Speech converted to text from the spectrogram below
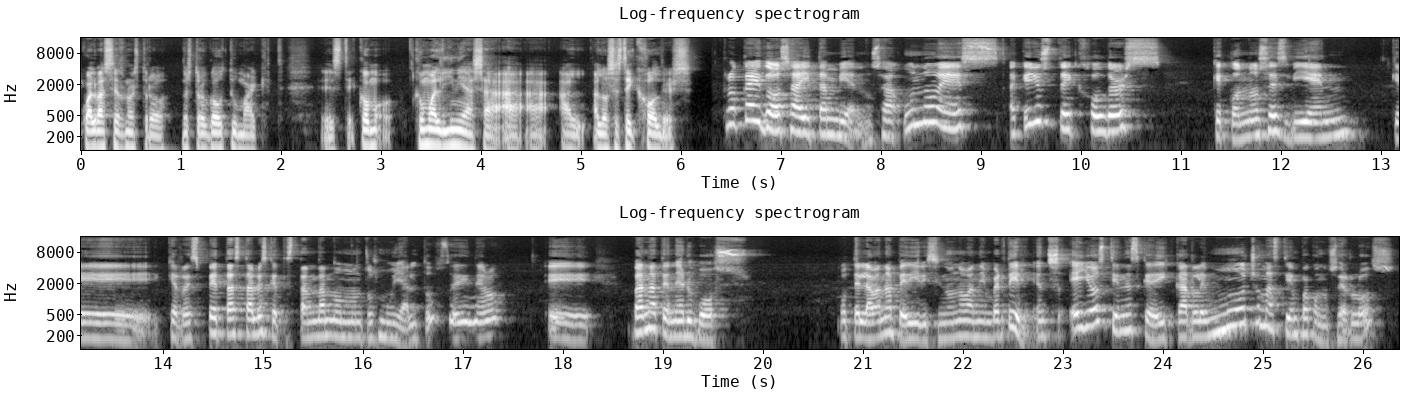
¿cuál va a ser nuestro, nuestro go-to-market? Este, ¿cómo, ¿Cómo alineas a, los stakeholders? Creo que hay dos ahí también. O sea, uno es aquellos stakeholders que conoces bien, que, que respetas, tal vez que te están dando montos muy altos de dinero, eh, van a tener voz te la van a pedir y si no, no van a invertir. Entonces, ellos tienes que dedicarle mucho más tiempo a conocerlos,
